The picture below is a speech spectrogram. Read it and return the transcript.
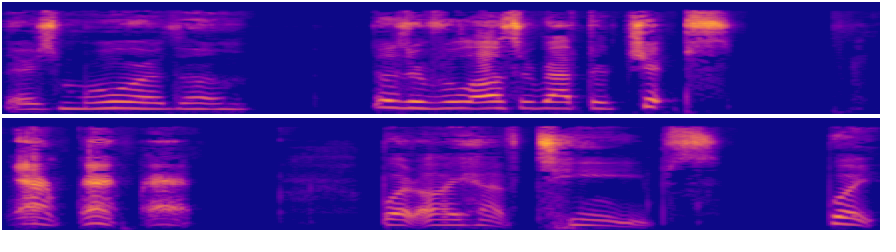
There's more of them. Those are velociraptor chips. But I have teams. Wait,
